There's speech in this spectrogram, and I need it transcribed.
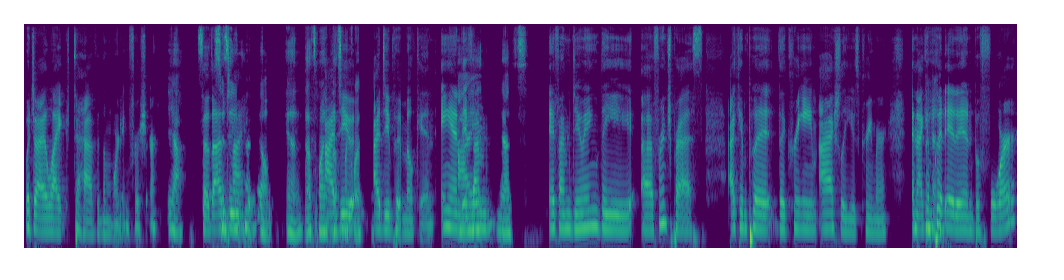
which I like to have in the morning for sure. Yeah. So that's so do my, you put milk in? That's my. That's I do. My I do put milk in, and I, if I'm yes, if I'm doing the uh, French press, I can put the cream. I actually use creamer, and I can okay. put it in before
